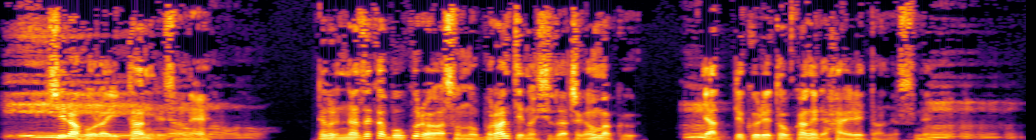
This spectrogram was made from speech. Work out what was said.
ちちらほらいたんですよねなるほど。だからなぜか僕らはそのボランティアの人たちがうまくやってくれたおかげで入れたんですね。うんうんうんうん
